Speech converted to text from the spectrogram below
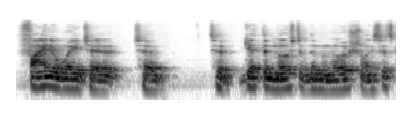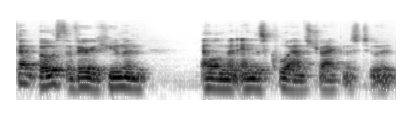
find a way to to to get the most of them emotionally. So it's got both a very human element and this cool abstractness to it.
